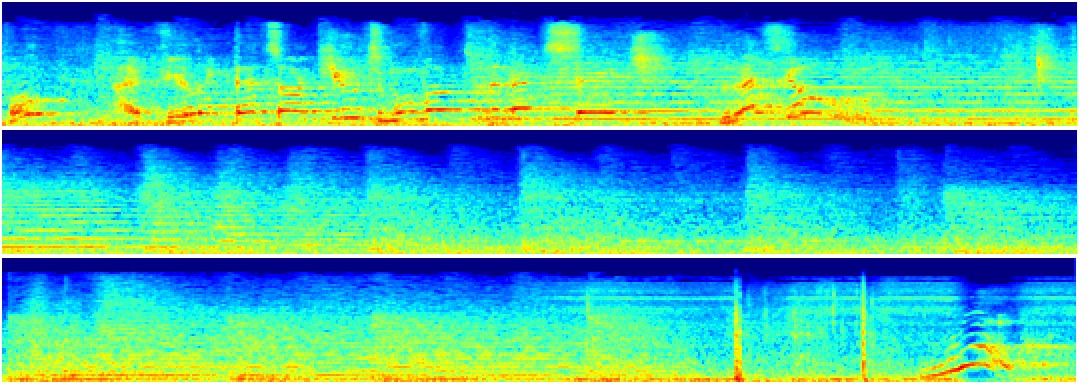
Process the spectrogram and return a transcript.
Well, I feel like that's our cue to move on to the next stage. Let's go! Whoa!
